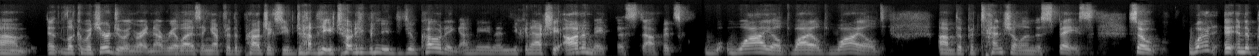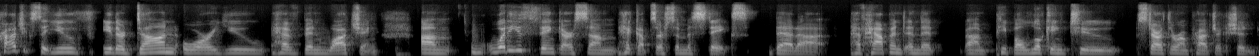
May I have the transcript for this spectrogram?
Um, and look at what you're doing right now realizing after the projects you've done that you don't even need to do coding. I mean and you can actually automate this stuff. It's wild wild wild um, the potential in the space. So what in the projects that you've either done or you have been watching um, what do you think are some hiccups or some mistakes that uh, have happened and that um, people looking to start their own project should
